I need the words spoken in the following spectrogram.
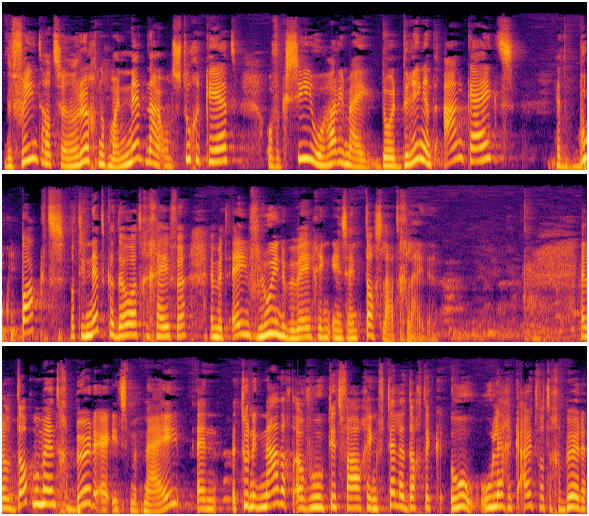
de vriend had zijn rug nog maar net naar ons toegekeerd. Of ik zie hoe Harry mij doordringend aankijkt het boek pakt wat hij net cadeau had gegeven en met één vloeiende beweging in zijn tas laat glijden. En op dat moment gebeurde er iets met mij. En toen ik nadacht over hoe ik dit verhaal ging vertellen, dacht ik: hoe, hoe leg ik uit wat er gebeurde?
